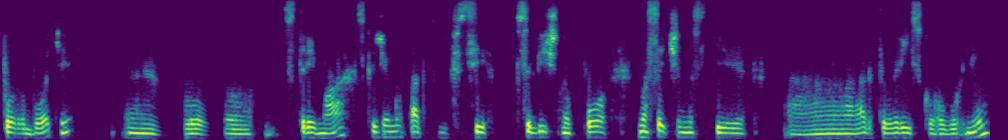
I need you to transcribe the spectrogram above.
по роботі, по стрімах, скажімо так, всіх всебічно по насиченості артилерійського вогню.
